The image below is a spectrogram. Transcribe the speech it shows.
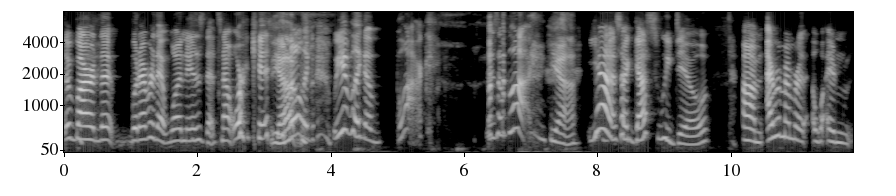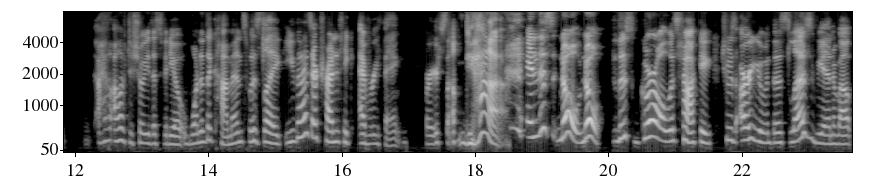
the bar that whatever that one is that's not Orchid. You know, like we have like a block. There's a block. Yeah. Yeah, so I guess we do. Um, I remember, uh, and I'll, I'll have to show you this video. One of the comments was like, "You guys are trying to take everything for yourself." Yeah. And this, no, no, this girl was talking. She was arguing with this lesbian about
